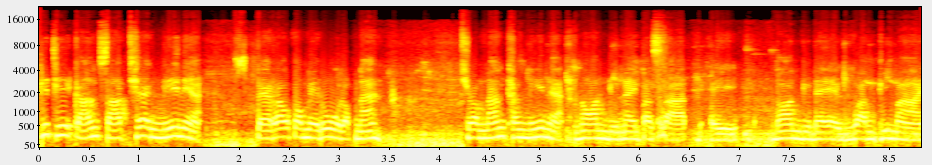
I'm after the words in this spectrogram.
พิธีการสาบแช่งนี้เนี่ย แต่เราก็ไม่รู้หรอกนะช่วงนั้นทางนี้เนี่ย นอนอยู่ในปราสาทไอ้นอนอยู่ในวังพิมาย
